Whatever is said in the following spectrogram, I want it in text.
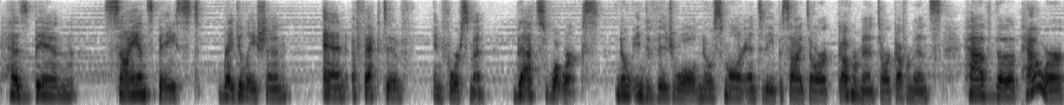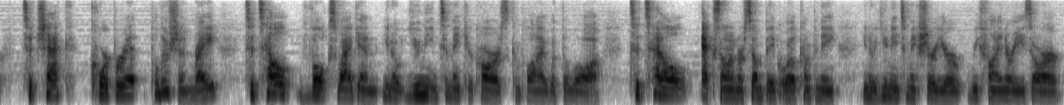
has been science based regulation and effective enforcement. That's what works no individual, no smaller entity besides our government, our governments have the power to check corporate pollution, right? To tell Volkswagen, you know, you need to make your cars comply with the law. To tell Exxon or some big oil company, you know, you need to make sure your refineries are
